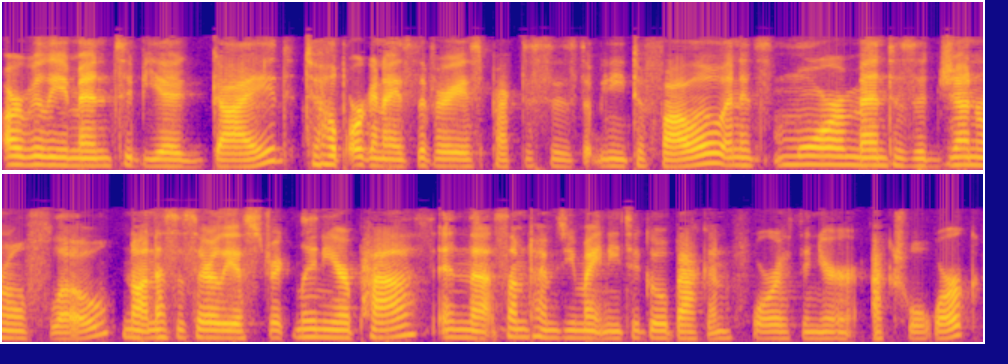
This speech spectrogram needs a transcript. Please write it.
are really meant to be a guide to help organize the various practices that we need to follow. And it's more meant as a general flow, not necessarily a strict linear path, in that sometimes you might need to go back and forth in your actual work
